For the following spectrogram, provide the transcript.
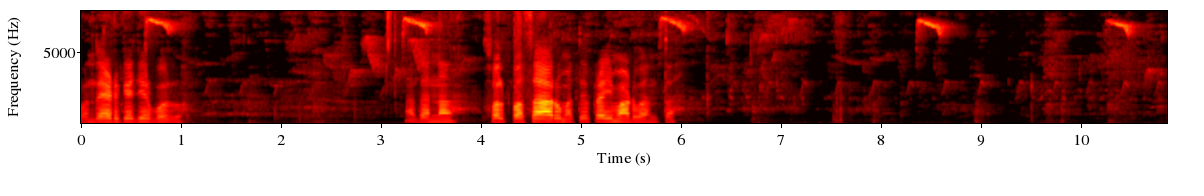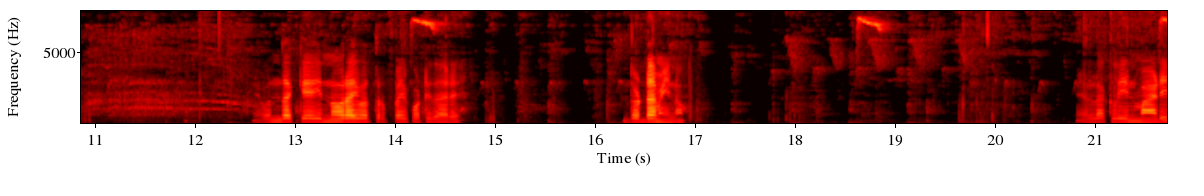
ಒಂದು ಎರಡು ಕೆ ಜಿ ಇರ್ಬೋದು. ಅದನ್ನು ಸ್ವಲ್ಪ ಸಾರು ಮತ್ತು ಫ್ರೈ ಮಾಡುವ ಅಂತ. ಒಂದಕ್ಕೆ ಇನ್ನೂರೈವತ್ತು ರೂಪಾಯಿ ಕೊಟ್ಟಿದ್ದಾರೆ. ದೊಡ್ಡ ಮೀನು. ಎಲ್ಲ ಕ್ಲೀನ್ ಮಾಡಿ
